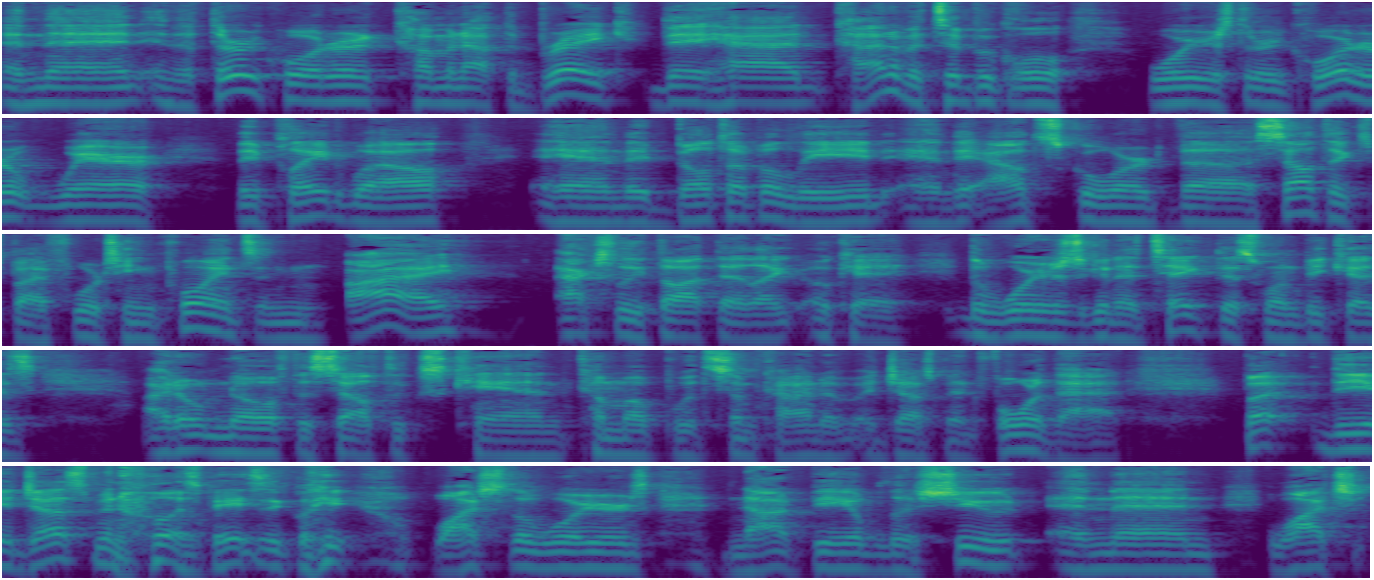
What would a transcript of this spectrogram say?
And then in the third quarter, coming out the break, they had kind of a typical Warriors third quarter where they played well and they built up a lead and they outscored the Celtics by 14 points. And I actually thought that, like, okay, the Warriors are going to take this one because I don't know if the Celtics can come up with some kind of adjustment for that. But the adjustment was basically watch the Warriors not be able to shoot and then watch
